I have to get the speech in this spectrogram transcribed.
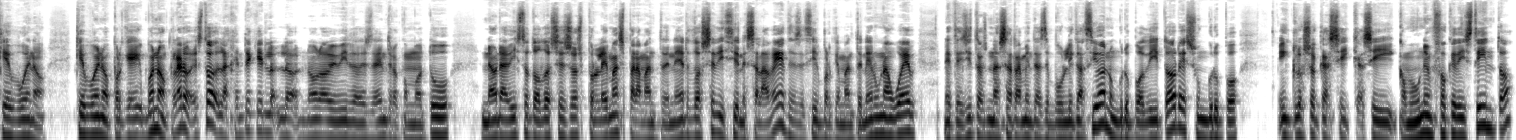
Qué bueno, qué bueno, porque, bueno, claro, esto la gente que no lo ha vivido desde dentro como tú no habrá visto todos esos problemas para mantener dos ediciones a la vez, es decir, porque mantener una web necesitas unas herramientas de publicación, un grupo de editores, un grupo incluso casi, casi como un enfoque distinto,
